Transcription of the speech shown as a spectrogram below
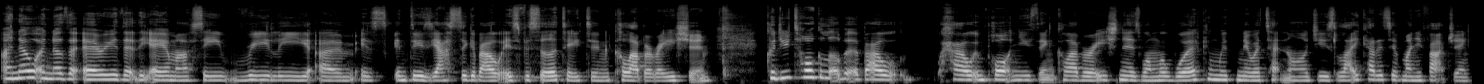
I know another area that the AMRC really um, is enthusiastic about is facilitating collaboration. Could you talk a little bit about how important you think collaboration is when we're working with newer technologies like additive manufacturing?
